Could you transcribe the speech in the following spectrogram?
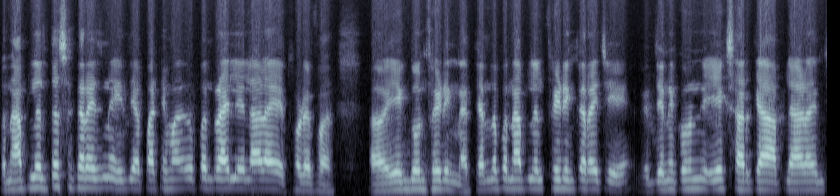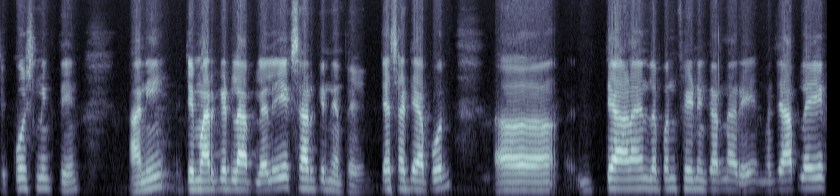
पण आपल्याला तसं करायचं नाही. ज्या पाठीमागे पण राहिलेल्या आळ्या आहेत थोड्याफार. एक दोन फेडिंग ना त्यांना पण आपल्याला फेडिंग करायची आहे. जेणेकरून एकसारख्या आपल्या आळ्यांचे कोष निघतील आणि ते मार्केटला आपल्याला एकसारखे नेता येईल. त्यासाठी आपण त्या अळ्यांना पण फेडिंग करणार. आहे म्हणजे आपला एक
